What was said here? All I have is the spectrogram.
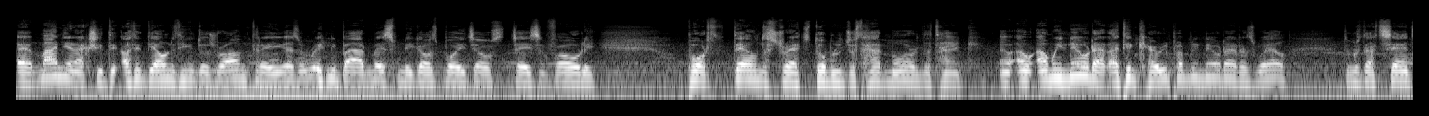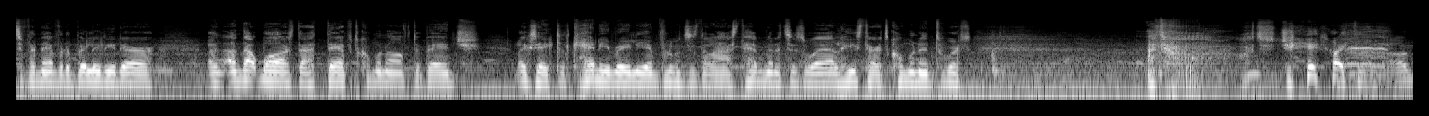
Uh, Mannion actually, I think the only thing he does wrong today, he has a really bad miss when he goes by Jason Foley. But down the stretch, Dublin just had more in the tank, and, and- we knew that. I think Kerry probably knew that as well. There was that sense of inevitability there, and, and that was that depth coming off the bench. Like I say, Kilkenny really influences the last ten minutes as well. He starts coming into it. And, what's- I don't know.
